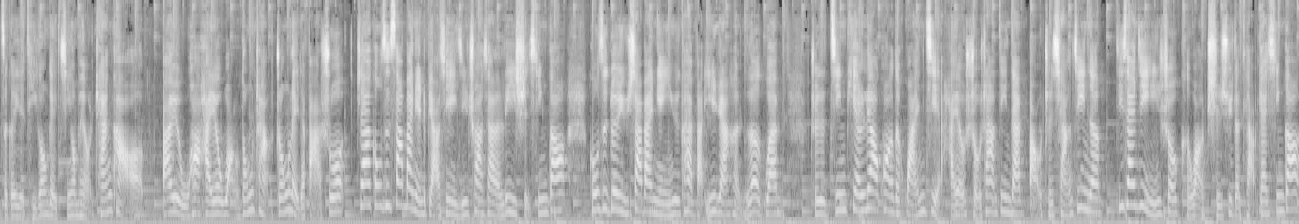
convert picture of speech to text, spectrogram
这个也提供给亲友朋友参考哦。八月五号还有网东厂中磊的法说，这家公司上半年的表现已经创下了历史新高，公司对于下半年营运看法依然很乐观。随着晶片料矿的缓解，还有手上订单保持强劲呢，第三季营收渴望持续的挑战新高，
